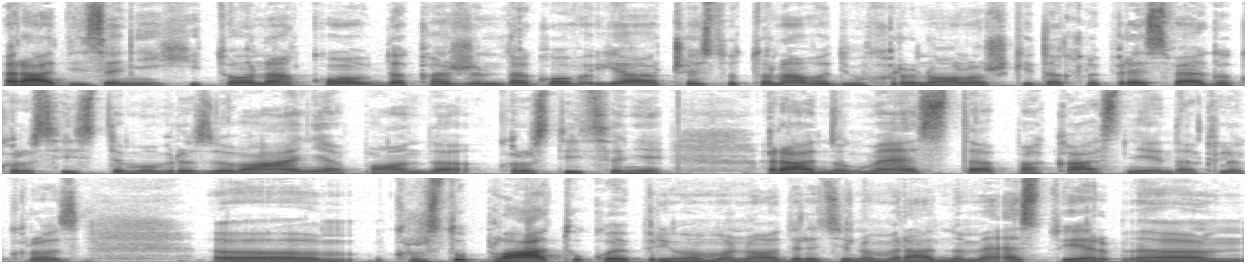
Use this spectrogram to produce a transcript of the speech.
radi za njih. I to onako, da kažem, da go, ja često to navodim hronološki, dakle, pre svega kroz sistem obrazovanja, pa onda kroz sticanje radnog mesta, pa kasnije, dakle, kroz, um, kroz tu platu koju primamo na određen određenom radnom mestu, jer um,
